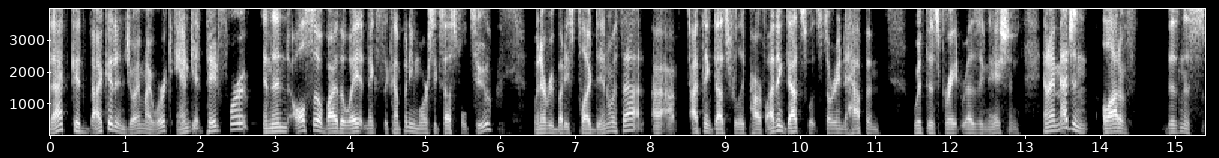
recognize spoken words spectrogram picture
that could I could enjoy my work and get paid for it. And then also, by the way, it makes the company more successful too when everybody's plugged in with that. I, I think that's really powerful. I think that's what's starting to happen with this great resignation. And I imagine a lot of business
